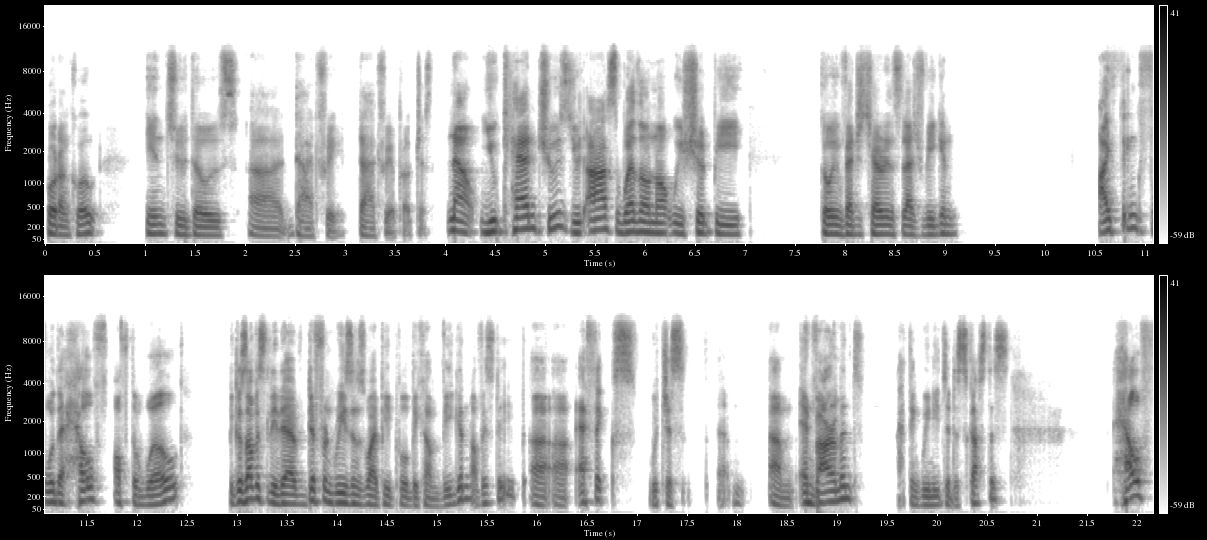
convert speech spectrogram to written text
quote unquote into those uh, dietary dietary approaches. Now you can choose You'd ask whether or not we should be going vegetarian slash vegan. I think for the health of the world because obviously there are different reasons why people become vegan obviously uh, uh, ethics which is um, um, environment I think we need to discuss this. Health,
